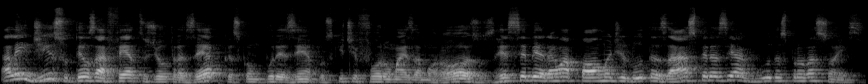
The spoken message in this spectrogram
Além disso, teus afetos de outras épocas, como por exemplo os que te foram mais amorosos, receberão a palma de lutas ásperas e agudas provações.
